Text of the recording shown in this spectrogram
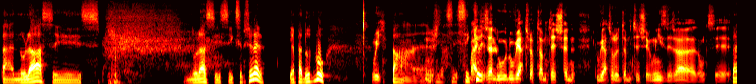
Bah, Nola, c'est. Nola, c'est c'est exceptionnel. Il n'y a pas d'autre mot. Oui. Enfin, euh, c'est Bah, que. Déjà, l'ou- l'ouverture Temptation, l'ouverture de Temptation Wings, déjà, euh, donc c'est. Bah,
